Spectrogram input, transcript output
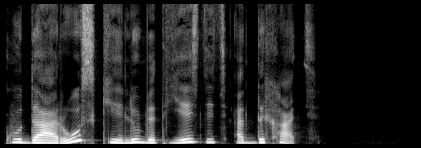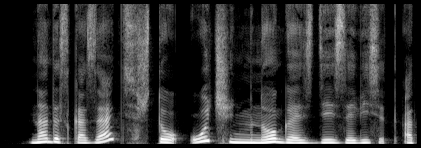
куда русские любят ездить отдыхать. Надо сказать, что очень многое здесь зависит от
